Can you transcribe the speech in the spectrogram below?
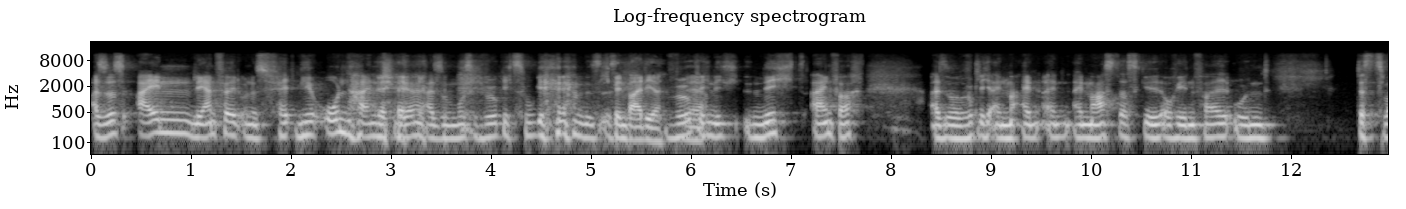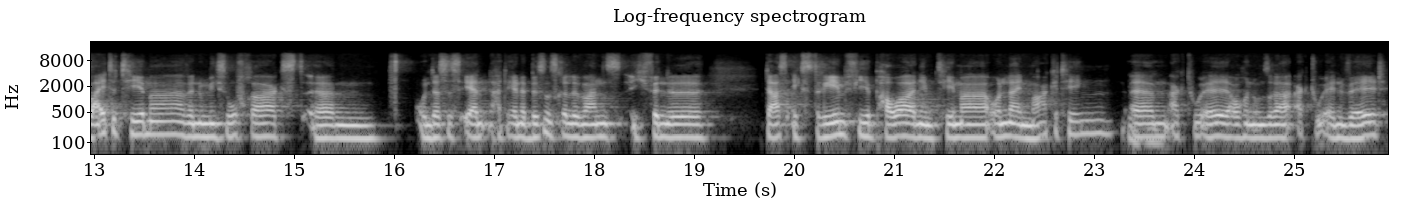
Also das ist ein Lernfeld und es fällt mir unheimlich schwer. Also muss ich wirklich zugeben. Das ich bin bei dir. Wirklich ja. nicht, nicht einfach. Also wirklich ein, ein, ein, ein Master-Skill auf jeden Fall. Und das zweite Thema, wenn du mich so fragst, ähm, und das ist eher, hat eher eine Business-Relevanz, ich finde, da ist extrem viel Power in dem Thema Online-Marketing mhm. ähm, aktuell, auch in unserer aktuellen Welt.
